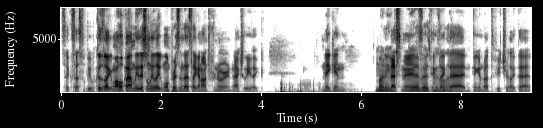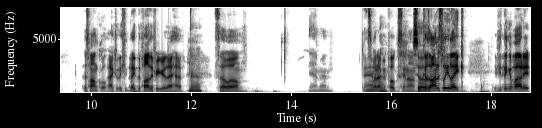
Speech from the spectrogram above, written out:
successful people. Because like my whole family, there's only like one person that's like an entrepreneur and actually like making Money, investments, Yeah, and investments, things like that. and thinking about the future like that. That's my uncle actually, like the father figure that I have. Yeah, So um, yeah, man, that's Damn. what I've been focusing on. So- Because honestly, like, if you think about it,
